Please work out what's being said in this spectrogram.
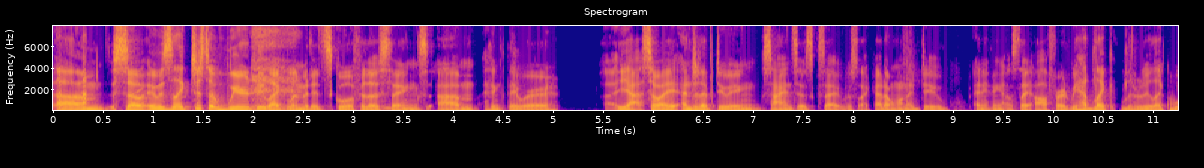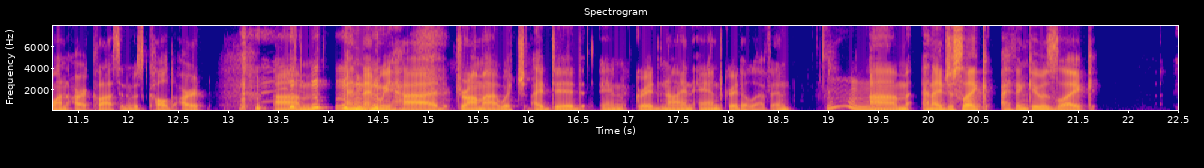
um, so it was like just a weirdly like limited school for those things. Um, I think they were, uh, yeah. So I ended up doing sciences because I was like, I don't want to do anything else they offered. We had like literally like one art class and it was called art. Um, and then we had drama, which I did in grade nine and grade 11. Mm. Um, and I just like, I think it was like,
